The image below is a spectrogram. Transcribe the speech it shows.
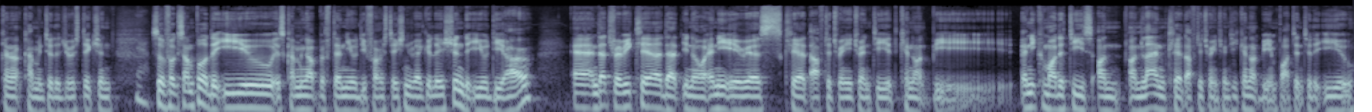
cannot come into the jurisdiction. Yeah. So, for example, the EU is coming up with the new deforestation regulation, the EUDR, and that's very clear that you know any areas cleared after 2020, it cannot be any commodities on, on land cleared after 2020 cannot be imported to the EU.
